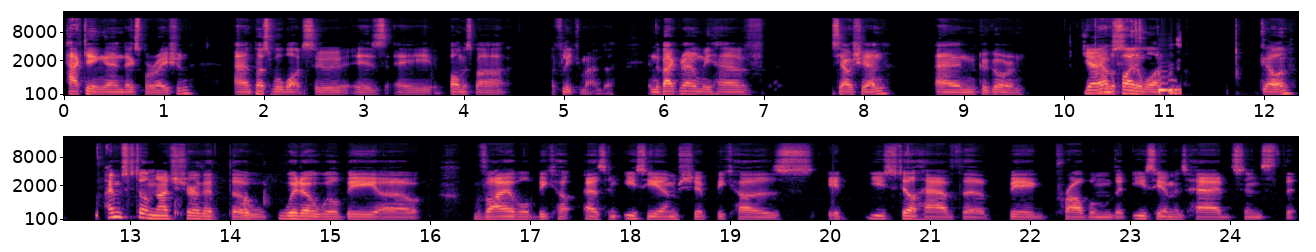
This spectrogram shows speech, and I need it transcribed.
hacking and exploration, and Percival Watts, who is a Bombers Bar fleet commander. In the background, we have Xiao Shen and Gregorin. Yeah, now I'm, the final one. Go on. I'm still not sure that the Widow will be uh, viable because as an ECM ship because it you still have the big problem that ECM has had since that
